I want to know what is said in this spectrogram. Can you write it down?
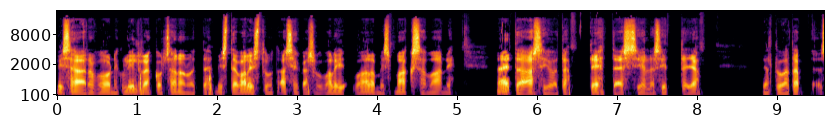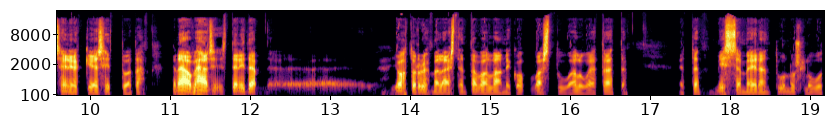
lisäarvoa, niin kuin Lilranko on sanonut, että mistä valistunut asiakas on vali, valmis maksamaan, niin näitä asioita tehtäisiin siellä sitten ja, ja tuota, sen jälkeen sitten tuota, ja nämä on vähän sitten niitä johtoryhmäläisten tavallaan niin vastuualueita, että, että missä meidän tunnusluvut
